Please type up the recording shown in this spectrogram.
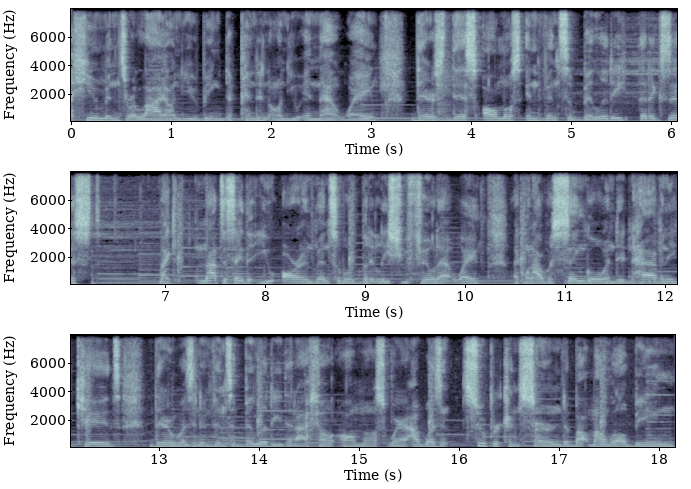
humans rely on you, being dependent on you in that way, there's this almost invincibility that exists. Like, not to say that you are invincible, but at least you feel that way. Like, when I was single and didn't have any kids, there was an invincibility that I felt almost where I wasn't super concerned about my well being,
